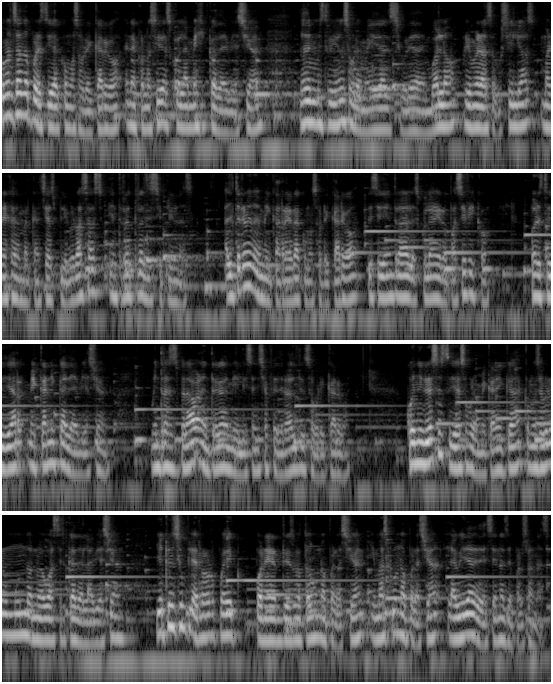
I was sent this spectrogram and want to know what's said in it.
Comenzando por estudiar como sobrecargo en la conocida Escuela México de Aviación, donde me instruyeron sobre medidas de seguridad en vuelo, primeros auxilios, manejo de mercancías peligrosas, entre otras disciplinas. Al término de mi carrera como sobrecargo, decidí entrar a la Escuela Aeropacífico para estudiar mecánica de aviación mientras esperaba la entrega de mi licencia federal de sobrecargo. Cuando ingresé a estudiar sobre mecánica, comencé a ver un mundo nuevo acerca de la aviación, ya que un simple error puede poner en riesgo toda una operación y más que una operación, la vida de decenas de personas.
